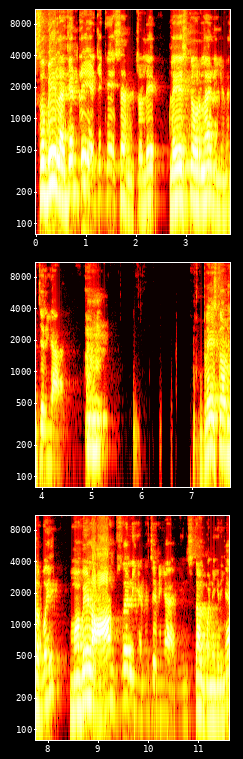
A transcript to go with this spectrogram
சுபி லெஜெண்டரி எஜுகேஷன் சொல்லி பிளே ஸ்டோர்ல நீங்க நினைச்சிருங்க. பிளே ஸ்டோர்ல போய் மொபைல் ஆப்ஸை நீங்கள் என்ன செய்றீங்க? இன்ஸ்டால் பண்ணிக்கிறீங்க.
